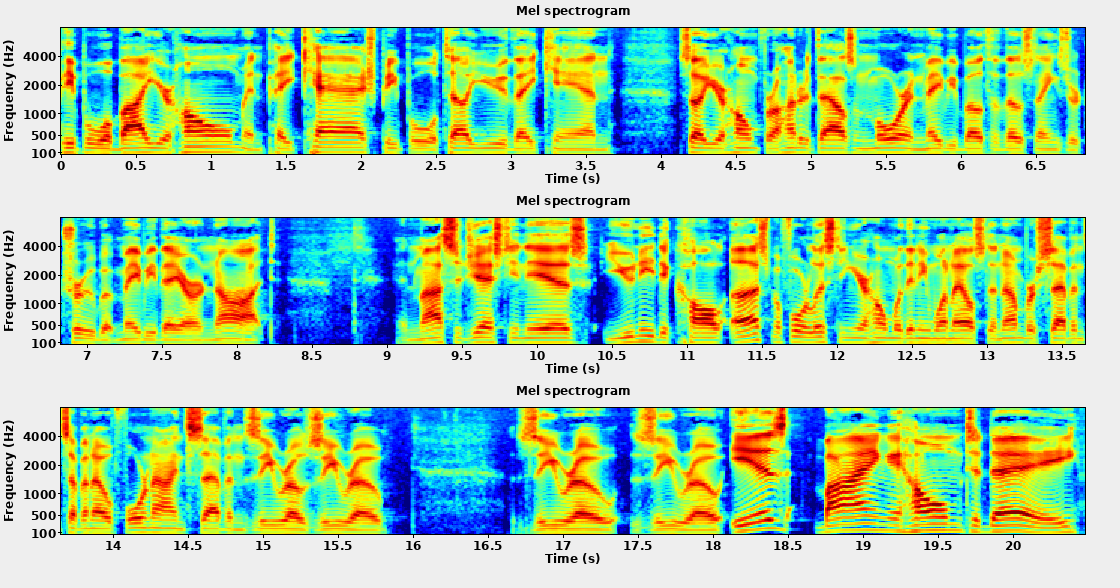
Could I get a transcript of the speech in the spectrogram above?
People will buy your home and pay cash. People will tell you they can sell your home for 100000 more, and maybe both of those things are true, but maybe they are not. And my suggestion is you need to call us before listing your home with anyone else. The number 770 497 0000. Is buying a home today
